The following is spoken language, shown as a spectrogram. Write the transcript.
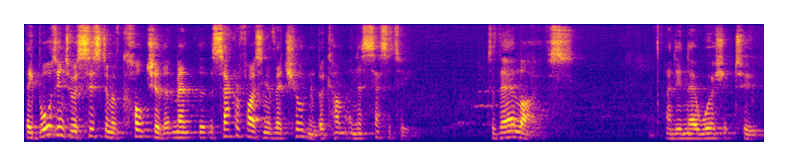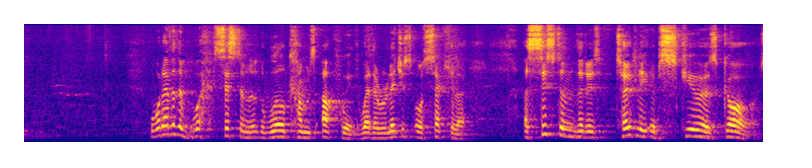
They bought into a system of culture that meant that the sacrificing of their children become a necessity to their lives and in their worship too. whatever the system that the world comes up with, whether religious or secular, a system that is totally obscures God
